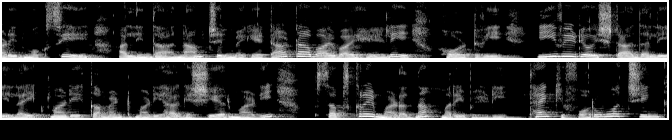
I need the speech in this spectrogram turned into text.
ರೀಲ್ಸ್ ಮಾಡಿದ ಮುಗಿಸಿ ಅಲ್ಲಿಂದ ನಾಮ್ ಚಿಲ್ಮೆಗೆ ಟಾಟಾ ಬಾಯ್ ಬಾಯ್ ಹೇಳಿ ಹೊರಟ್ವಿ. ಈ ವಿಡಿಯೋ ಇಷ್ಟ ಆದಲ್ಲಿ ಲೈಕ್ ಮಾಡಿ, ಕಮೆಂಟ್ ಮಾಡಿ, ಹಾಗೆ ಶೇರ್ ಮಾಡಿ, ಸಬ್ಸ್ಕ್ರೈಬ್ ಮಾಡೋದನ್ನ ಮರಿಬೇಡಿ. Thank you for watching.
